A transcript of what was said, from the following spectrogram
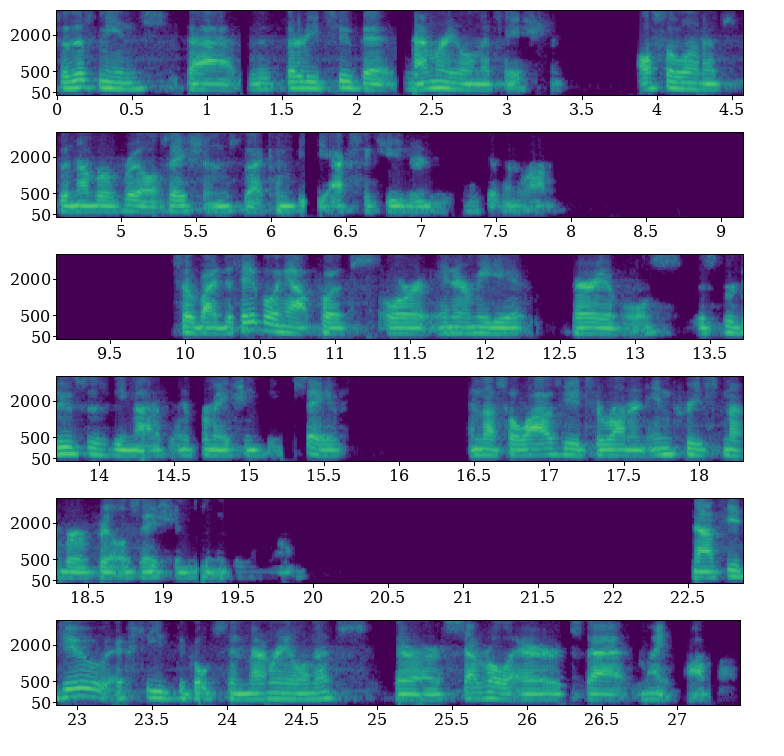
So this means that the 32-bit memory limitation also limits the number of realizations that can be executed in a given run. So by disabling outputs or intermediate variables, this reduces the amount of information being saved, and thus allows you to run an increased number of realizations in a given run. Now, if you do exceed the GoldSim memory limits, there are several errors that might pop up.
